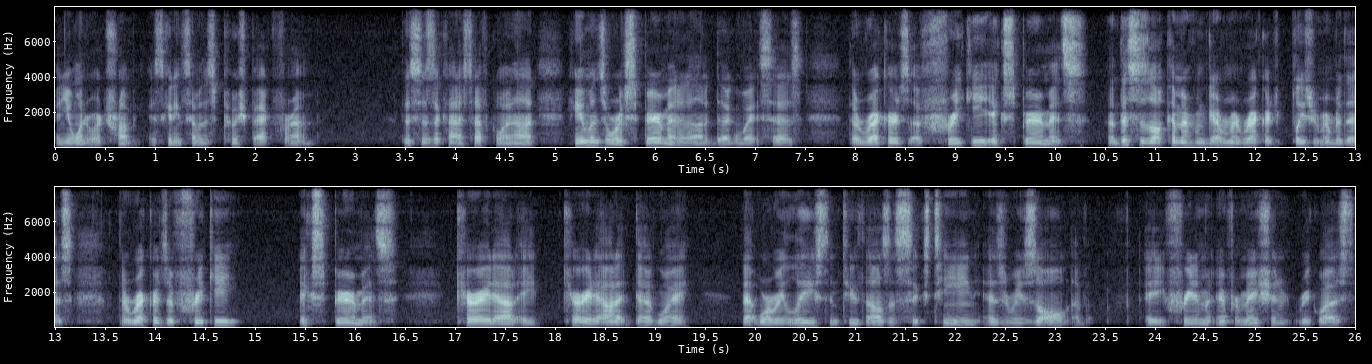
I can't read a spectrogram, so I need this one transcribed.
And you wonder where Trump is getting some of this pushback from. This is the kind of stuff going on. Humans were experimented on, it Dugway says. The records of freaky experiments now, this is all coming from government records. Please remember this. The records of freaky experiments carried out a carried out at Dugway that were released in 2016 as a result of a Freedom of Information request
